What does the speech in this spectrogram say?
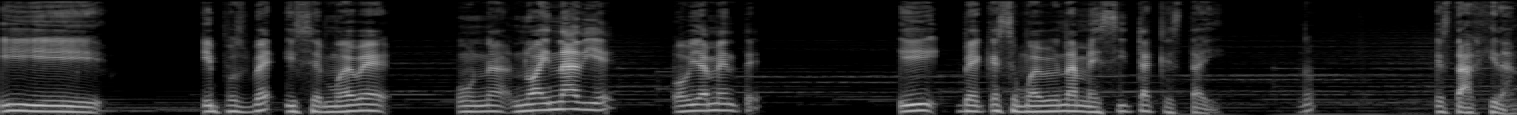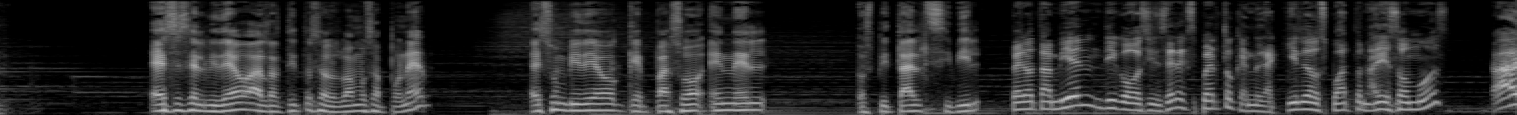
y, y pues ve y se mueve una... No hay nadie, obviamente, y ve que se mueve una mesita que está ahí, ¿no? Que está girando. Ese es el video, al ratito se los vamos a poner. Es un video que pasó en el Hospital Civil. Pero también, digo, sin ser experto, que de aquí de los cuatro nadie somos. Ah,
